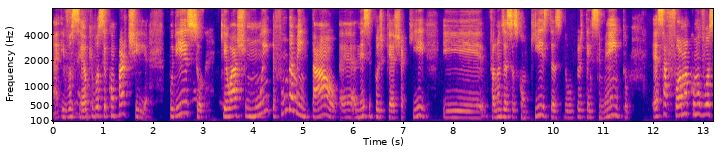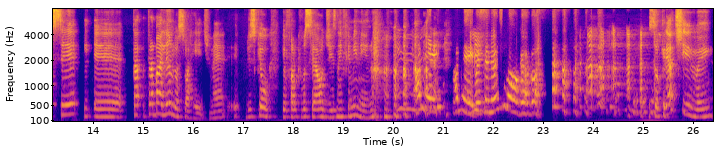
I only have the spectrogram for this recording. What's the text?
Né? E você é o que você compartilha. Por isso que eu acho muito é fundamental é, nesse podcast aqui, e falando dessas conquistas, do pertencimento, essa forma como você está é, tá trabalhando a sua rede, né? Por isso que eu, eu falo que você é o Disney feminino. amei, amei, vai ser meu slogan agora. Sou criativa, hein?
